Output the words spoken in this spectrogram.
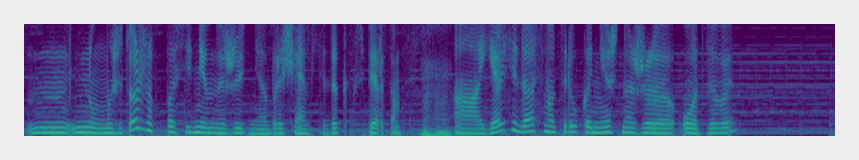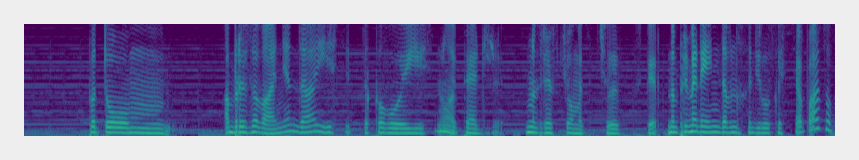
ну, мы же тоже в повседневной жизни обращаемся, да, к экспертам. Мгм. А я всегда смотрю, конечно же, отзывы. Потом образование, да, если таковое есть. Ну, опять же, смотря в чем этот человек эксперт. Например, я недавно ходила к остеопату,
